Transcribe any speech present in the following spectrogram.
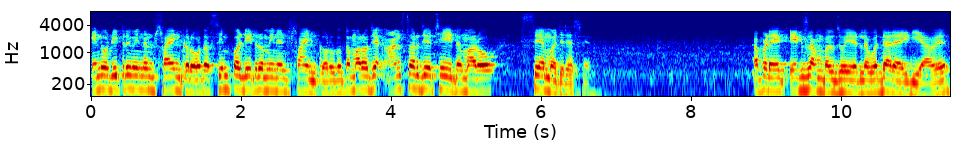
એનો ડિટર્મિનન્ટ ફાઇન્ડ કરો તો સિમ્પલ ડિટર્મિનન્ટ ફાઇન્ડ કરો, તો તમારો જે આન્સર જે છે એ તમારો સેમ જ રહેશે. આપણે એક એક્ઝામ્પલ જોઈએ એટલે વધારે આઈડિયા આવે.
